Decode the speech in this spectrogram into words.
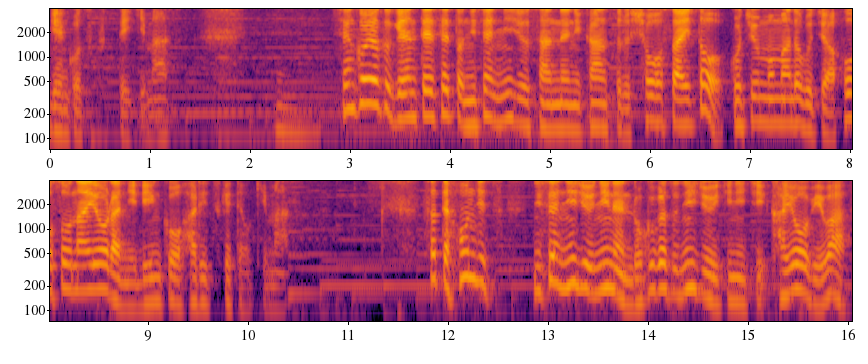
原稿を作っていきます。先行予約限定セット2023年に関する詳細とご注文窓口は放送内容欄にリンクを貼り付けておきます。さて本日2022年6月21日火曜日は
